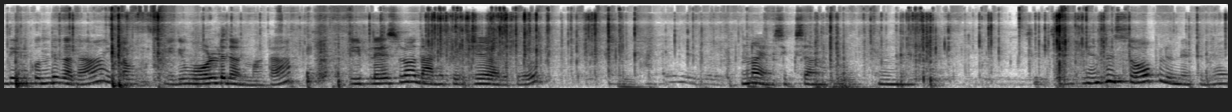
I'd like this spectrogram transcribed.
దీనికి ఉంది కదా ఇట్లా ఇది ఓల్డ్ది అనమాట ఈ ప్లేస్లో దాన్ని ఫిట్ చేయాలి ఇప్పుడు. ఉన్నాయా సిక్స్ సిక్స్ సోపులు ఉన్నట్టున్నాయి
